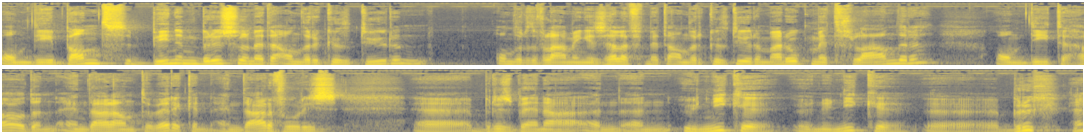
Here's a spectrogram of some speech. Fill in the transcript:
om die band binnen Brussel met de andere culturen, onder de Vlamingen zelf met de andere culturen, maar ook met Vlaanderen, om die te houden en daaraan te werken. En daarvoor is uh, Brussel bijna een, een, unieke, een unieke uh, brug. Hè?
